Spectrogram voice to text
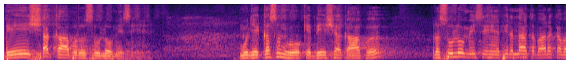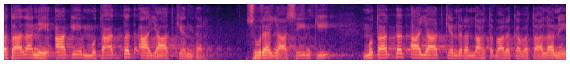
बेशक आप रसूलों में से हैं। मुझे कसम हो कि बेशक आप रसूलों में से हैं। फिर अल्लाह तबारक व ताली ने आगे मुतद आयात के अंदर सूर्य यासीन की मुतद आयात के अंदर अल्लाह तबारक व ताली ने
